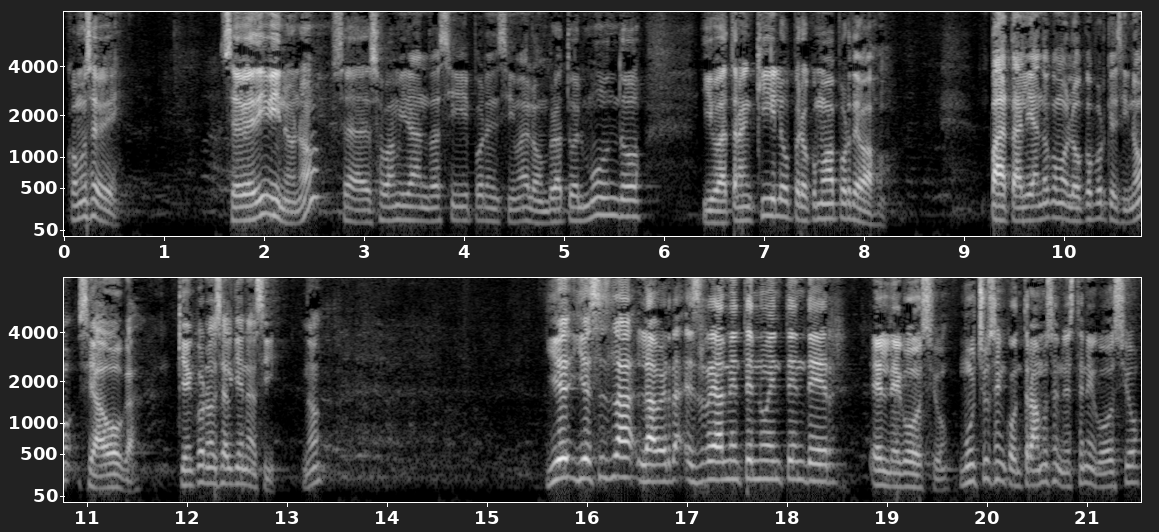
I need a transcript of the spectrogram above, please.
¿Cómo se ve? Se ve divino, ¿no? O sea, eso va mirando así por encima del hombro a todo el mundo y va tranquilo, pero ¿cómo va por debajo? Pataleando como loco porque si no, se ahoga. ¿Quién conoce a alguien así? ¿No? Y, y esa es la, la, verdad, es realmente no entender el negocio. Muchos encontramos en este negocio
